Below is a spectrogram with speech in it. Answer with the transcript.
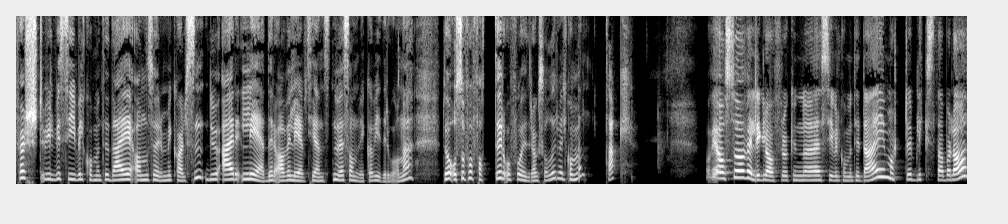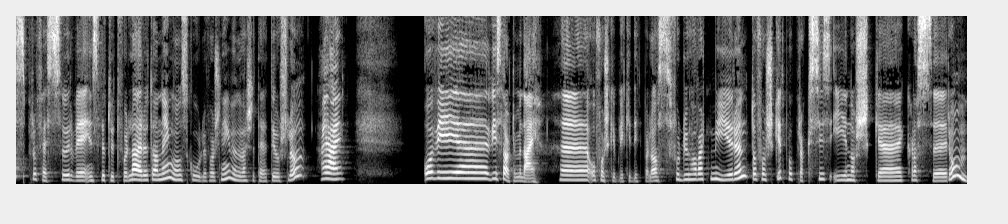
Først vil vi si velkommen til deg, Ann Søren Michaelsen. Du er leder av elevtjenesten ved Sandvika videregående. Du er også forfatter og foredragsholder. Velkommen. Takk. Og vi er også veldig glad for å kunne si velkommen til deg, Marte Blikstad Ballas, professor ved Institutt for lærerutdanning og skoleforskning ved Universitetet i Oslo. Hei, hei. Og vi, eh, vi starter med deg eh, og forskerblikket ditt, Ballas. For du har vært mye rundt og forsket på praksis i norske klasserom.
